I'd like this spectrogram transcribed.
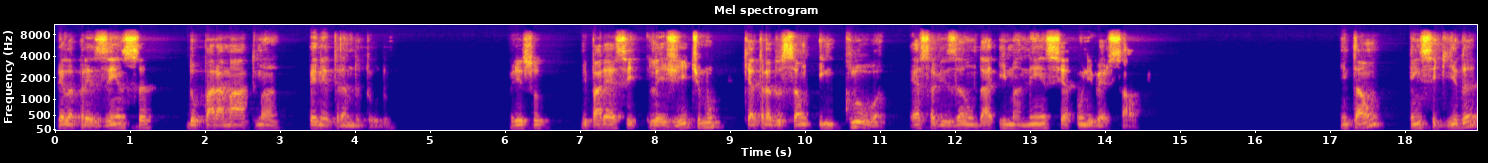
pela presença do Paramatma penetrando tudo. Por isso, me parece legítimo que a tradução inclua essa visão da imanência universal. Então, em seguida,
